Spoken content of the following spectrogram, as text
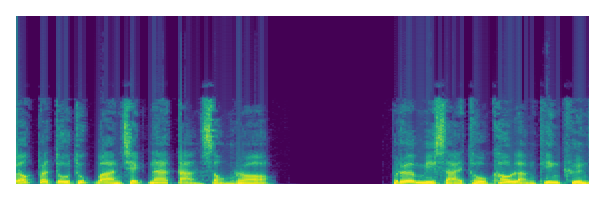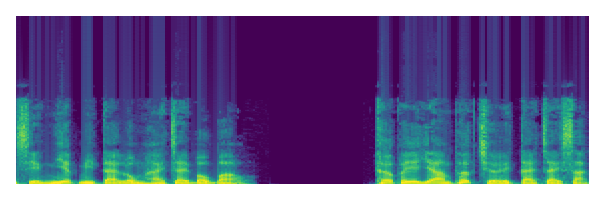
ล็อกประตูทุกบานเช็คหน้าต่างสองรอบ เริ่มมีสายโทรเข้าหลังเที่ยงคืนเสียงเงียบมีแต่ลมหายใจเบาๆ เธอพยายามเพิกเฉยแต่ใจสั่น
